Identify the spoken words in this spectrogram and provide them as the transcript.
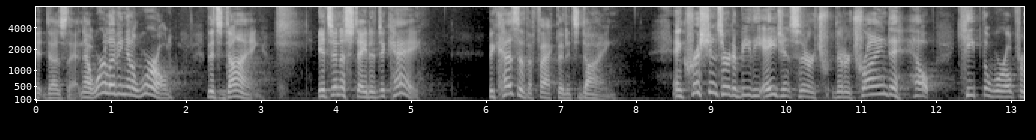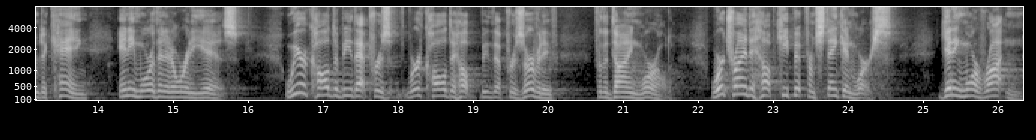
It does that. Now, we're living in a world that's dying, it's in a state of decay because of the fact that it's dying. And Christians are to be the agents that are, tr- that are trying to help keep the world from decaying any more than it already is. We are called to be that, pres- we're called to help be the preservative for the dying world. We're trying to help keep it from stinking worse, getting more rotten.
